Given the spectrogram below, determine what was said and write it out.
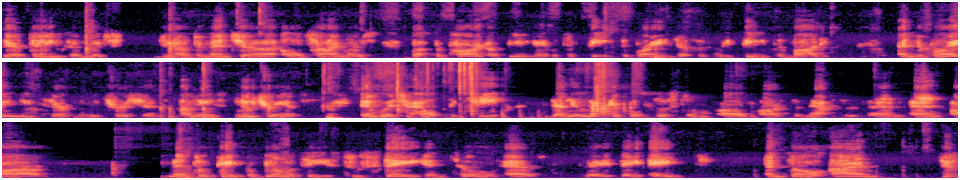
there are things in which you know dementia, Alzheimer's, but the part of being able to feed the brain just as we feed the body. And the brain needs certain nutrition, I mean nutrients, in which help to keep that electrical system of our synapses and, and our mental capabilities to stay in tune as they, they age. And so I'm just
